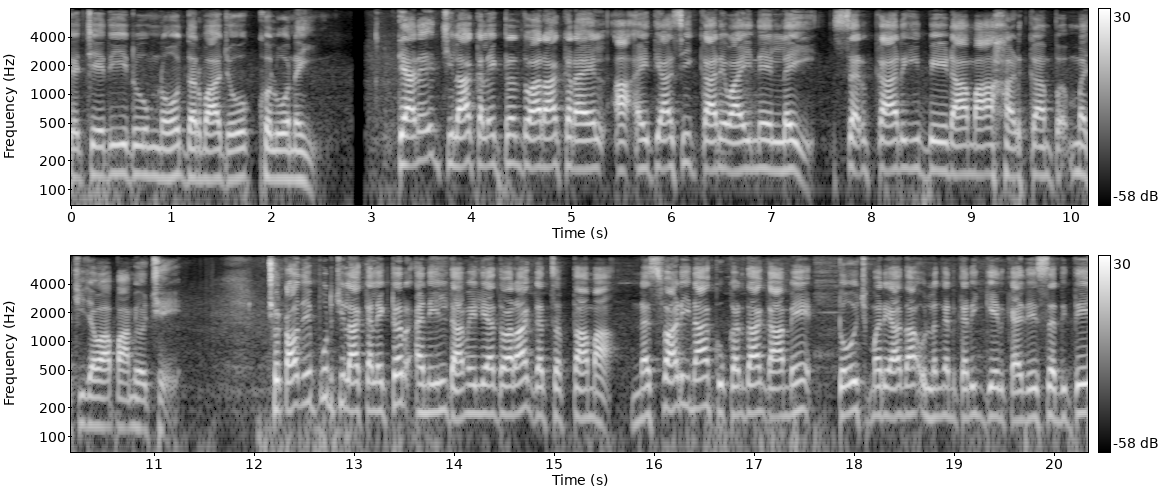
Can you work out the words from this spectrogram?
કચેરી રૂમનો દરવાજો ખોલવો નહીં. ત્યારે જિલ્લા કલેક્ટર દ્વારા કરાયેલ આ ઐતિહાસિક કાર્યવાહીને લઈ સરકારી બેડામાં હડકંપ મચી જવા પામ્યો છે. છોટાઉદેપુર જિલ્લા કલેક્ટર અનિલ દામેલિયા દ્વારા ગત સપ્તાહમાં નસવાડીના કુકરદા ગામે ટોચ મર્યાદા ઉલ્લંઘન કરી ગેરકાયદેસર રીતે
